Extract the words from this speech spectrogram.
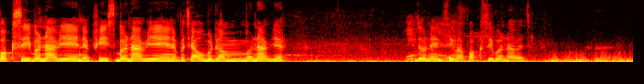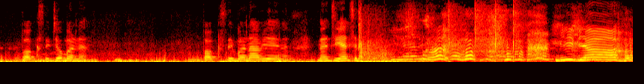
પક્ષી બનાવીએ ને ફિશ બનાવીએ ને પછી આવું બધું આમ બનાવીએ. જો નેન્સીમાં પક્ષી બનાવે છે. પક્ષી જો બને. પક્ષી બનાવીએ ને. ને c'est... બી ગયા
